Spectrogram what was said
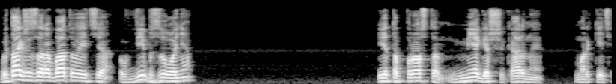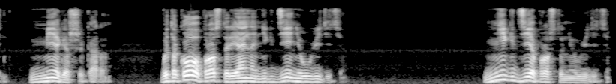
Вы также зарабатываете в VIP-зоне. И это просто мега шикарный маркетинг. Мега шикарный. Вы такого просто реально нигде не увидите. Нигде просто не увидите.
